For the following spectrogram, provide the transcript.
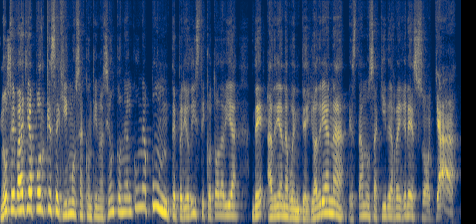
No se vaya porque seguimos a continuación con algún apunte periodístico todavía de Adriana Buentello. Adriana, estamos aquí de regreso ya.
